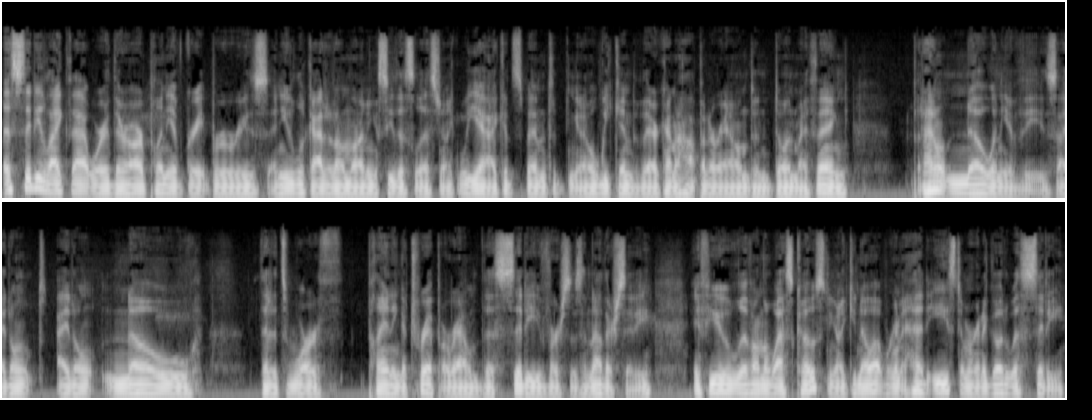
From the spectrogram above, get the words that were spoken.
a city like that where there are plenty of great breweries, and you look at it online and you see this list, you're like, well, yeah, I could spend you know a weekend there, kind of hopping around and doing my thing, but I don't know any of these. I don't. I don't know that it's worth planning a trip around this city versus another city. If you live on the West Coast and you're like, you know what, we're going to head east and we're going to go to a city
